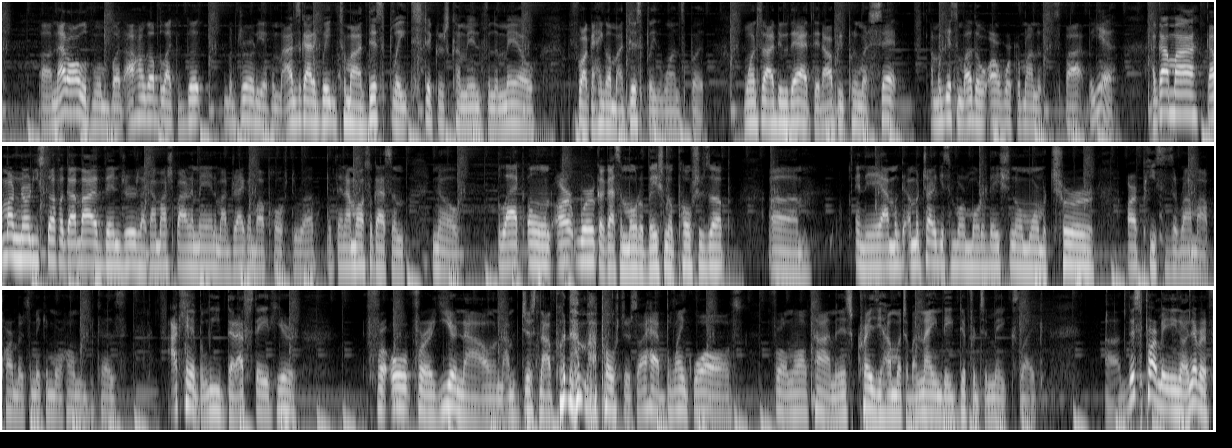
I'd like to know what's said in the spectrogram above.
uh, not all of them, but I hung up like a good majority of them. I just gotta wait until my display stickers come in from the mail before I can hang up my display ones. But once I do that, then I'll be pretty much set. I'm gonna get some other artwork around the spot, but yeah, I got my got my nerdy stuff. I got my Avengers. I got my Spider Man and my Dragon Ball poster up. But then I'm also got some you know black owned artwork. I got some motivational posters up. Um, and then yeah, I'm, I'm gonna try to get some more motivational, more mature art pieces around my apartment to make it more homey because I can't believe that I've stayed here for oh, for a year now and I'm just not putting up my posters. So I had blank walls for a long time, and it's crazy how much of a nine day difference it makes. Like uh, this apartment, you know, never.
